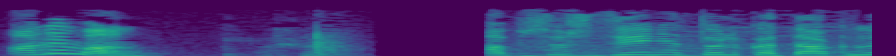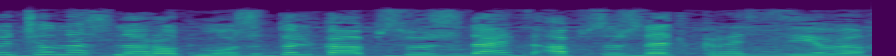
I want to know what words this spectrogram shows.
Анеман. Обсуждение только так. Ну что наш народ может? Только обсуждать, обсуждать красивых.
